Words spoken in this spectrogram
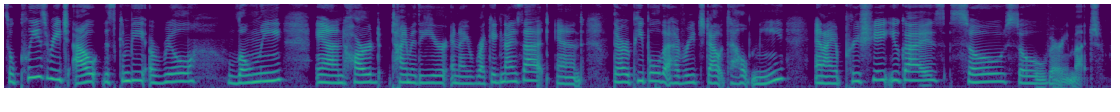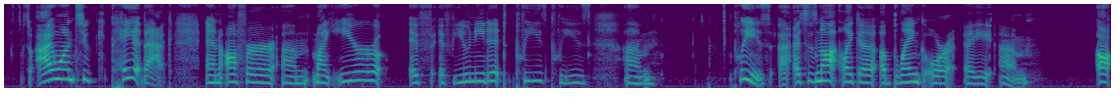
So please reach out. This can be a real lonely and hard time of the year, and I recognize that. And there are people that have reached out to help me, and I appreciate you guys so, so very much. So I want to pay it back and offer um, my ear if if you need it. Please, please, um, please. Uh, this is not like a, a blank or a um, uh,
